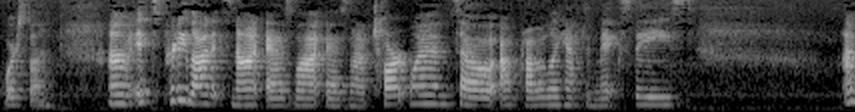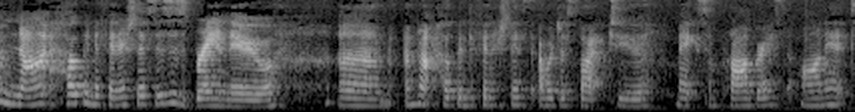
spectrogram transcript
Porcelain. Um, it's pretty light. It's not as light as my Tarte one, so I'll probably have to mix these. I'm not hoping to finish this. This is brand new. Um, I'm not hoping to finish this. I would just like to make some progress on it.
